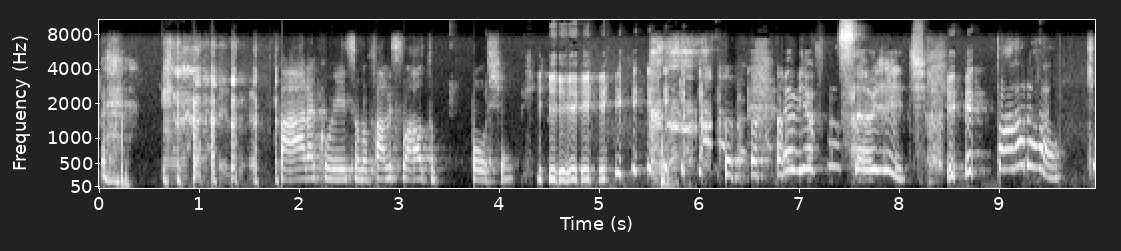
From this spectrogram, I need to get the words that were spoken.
Para com isso, não fala isso alto, poxa. É a minha função, gente. Para! Que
